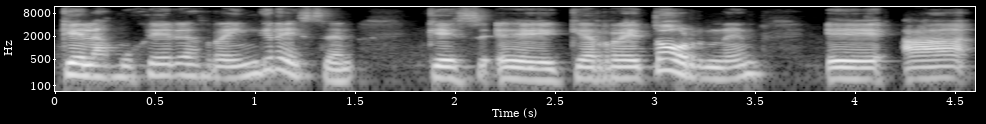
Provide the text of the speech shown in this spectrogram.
que las mujeres reingresen, que, eh, que retornen eh, a,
